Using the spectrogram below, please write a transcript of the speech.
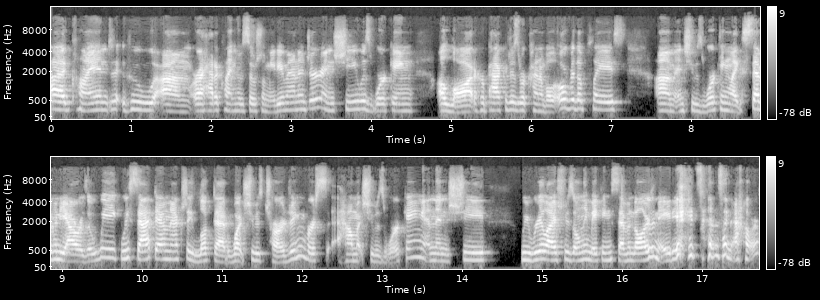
a client who, um, or I had a client who was social media manager, and she was working a lot. Her packages were kind of all over the place. Um, and she was working like 70 hours a week. We sat down and actually looked at what she was charging versus how much she was working. And then she we realized she was only making seven dollars and eighty eight cents an hour,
